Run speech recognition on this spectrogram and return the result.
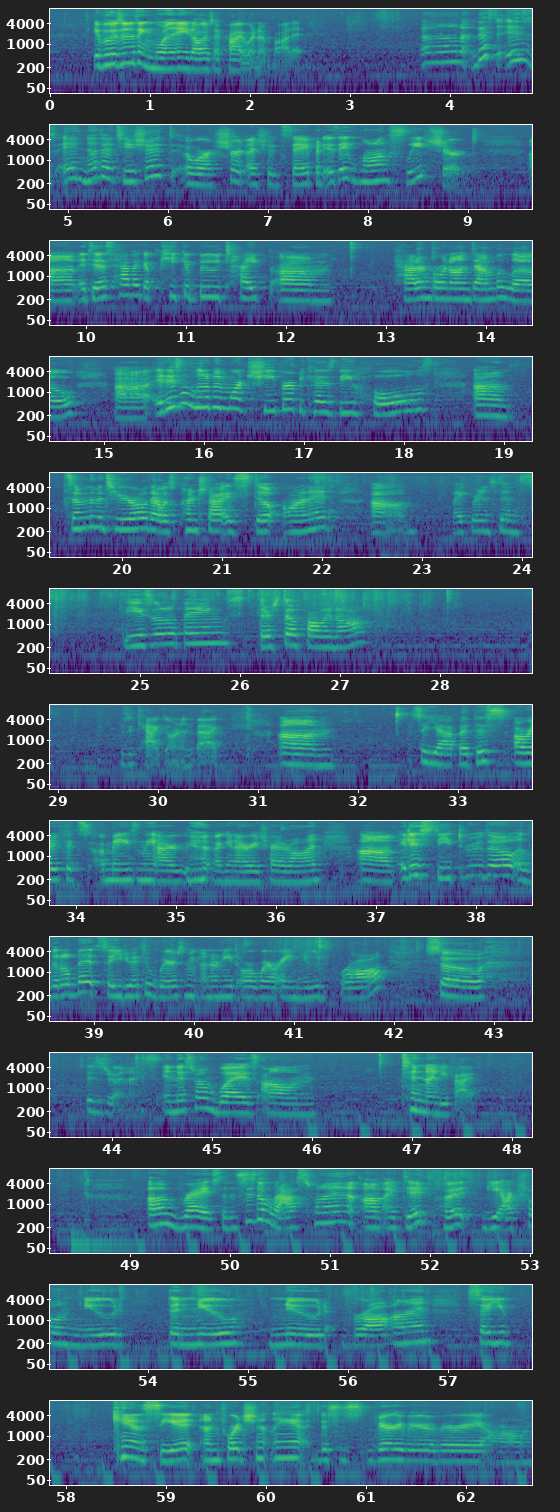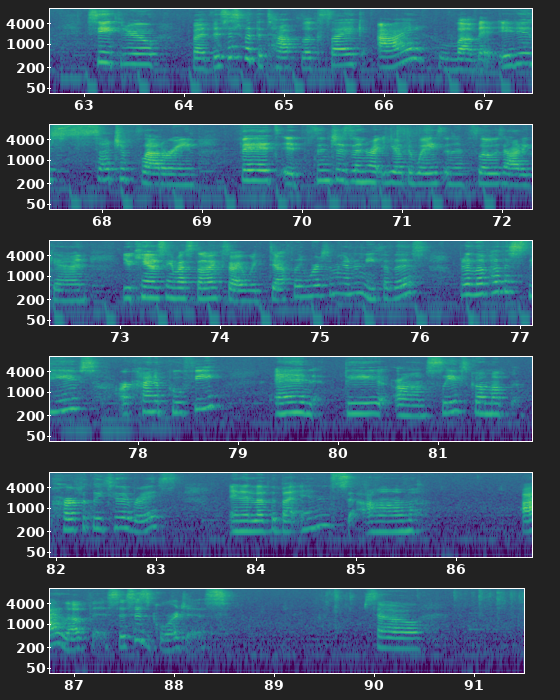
if it was anything more than $80, I probably wouldn't have bought it. Um, this is another t-shirt, or shirt I should say, but it's a long sleeve shirt. Um, it does have like a peekaboo type um, pattern going on down below. Uh, it is a little bit more cheaper because the holes, um, some of the material that was punched out is still on it. Um, like for instance, these little things, they're still falling off. There's a cat going in the bag. Um, so yeah, but this already fits amazingly. I Again, I already tried it on. Um, it is see-through though a little bit, so you do have to wear something underneath or wear a nude bra. So this is really nice. And this one was um, 10.95. All right, so this is the last one. Um, I did put the actual nude, the new nude bra on, so you can see it. Unfortunately, this is very, very, very um, see-through but this is what the top looks like. I love it. It is such a flattering fit. It cinches in right here at the waist and then flows out again. You can't see my stomach, so I would definitely wear something underneath of this. But I love how the sleeves are kind of poofy and the um, sleeves come up perfectly to the wrist. And I love the buttons. Um, I love this. This is gorgeous. So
